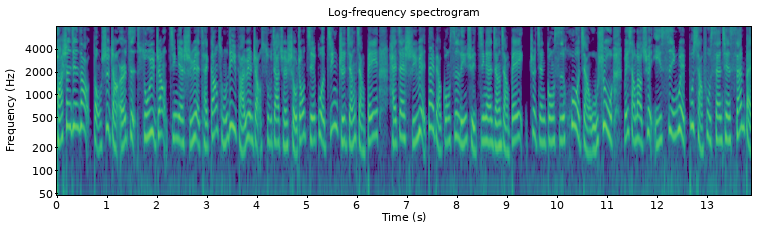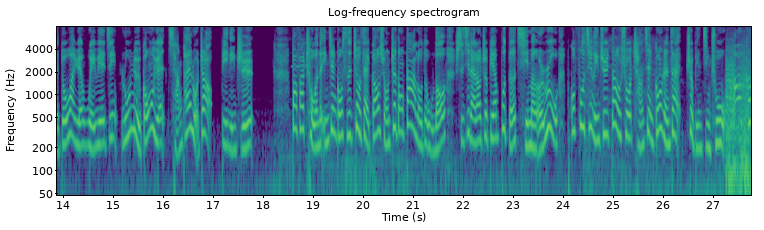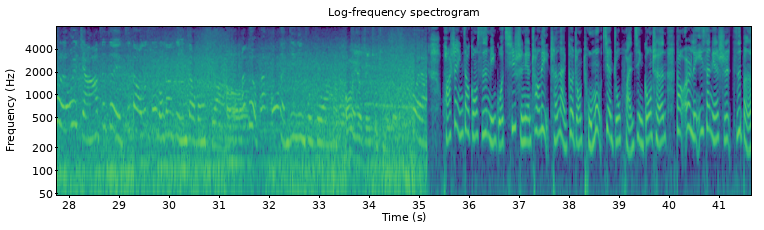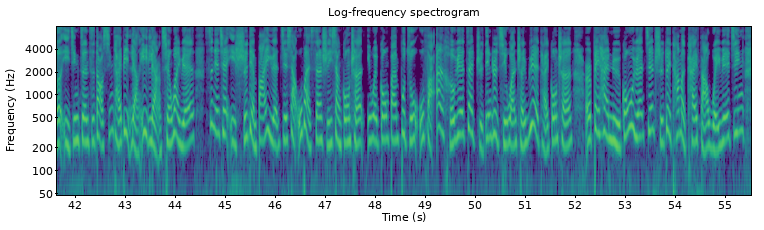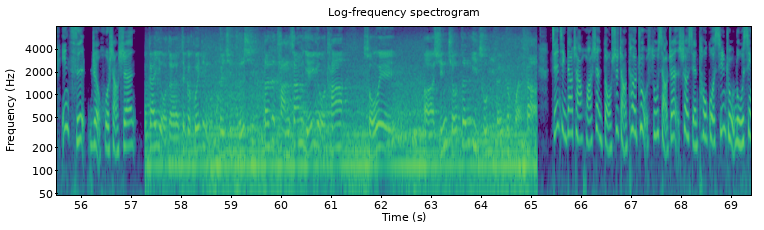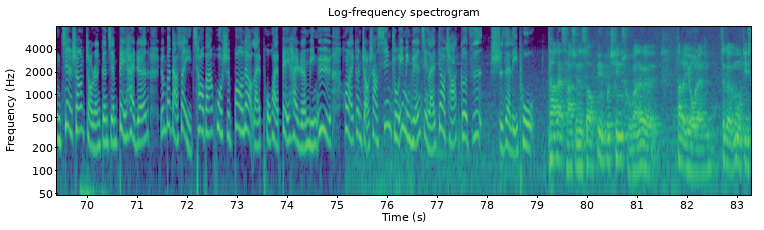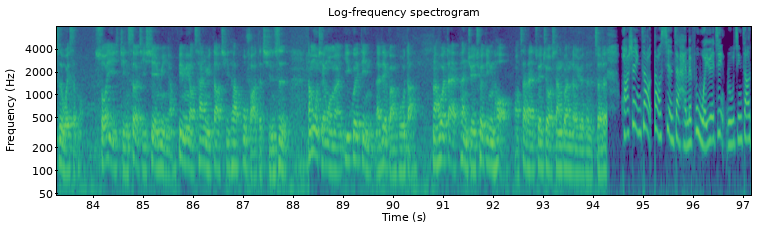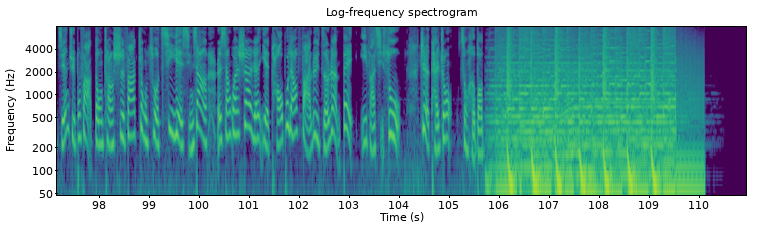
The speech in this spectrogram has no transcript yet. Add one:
华盛建造董事长儿子苏玉章，今年十月才刚从立法院长苏家全手中接过金质奖奖杯，还在十一月代表公司领取金安奖奖杯。这间公司获奖无数，没想到却疑似因为不想付三千三百多万元违约金，如女公务员强拍裸照，逼离职。爆发丑闻的银建公司就在高雄这栋大楼的五楼，实际来到这边不得其门而入。不过附近邻居倒说常见工人在这边进出。啊，客人都会讲啊，在这里知道是说楼上是营造公司啊，他都有看工人进进出出啊。工人也有进出出的。对啊。华盛营造公司民国七十年创立，承揽各种土木建筑环境工程。到二零一三年时，资本额已经增资到新台币两亿两千万元。四年前以十点八亿元接下五百三十一项工程，因为工班不足，无法按合约在指定日期完成月台工程。而被害女公务员坚持对他们开罚违约金，因此惹祸上身。该有的这个规定我们会去执行，但是厂商也有他所谓呃寻求争议处理的一个管道。检警调查华盛董事长特助苏小珍涉嫌透过新竹卢姓建商找人跟监被害人，原本打算以翘班或是爆料来破坏被害人名誉，后来更找上新竹一名员警来调查，各自实在离谱。他在查询的时候并不清楚啊，那个他的友人这个目的是为什么，所以仅涉及泄密啊，并没有参与到其他不法的情事。那目前我们依规定来列管辅导，那会在判决确定后哦再来追究相关人员的责任。华盛营造到现在还没付违约金，如今遭检举不法，东窗事发，重挫企业形象，而相关涉案人也逃不了法律责任，被依法起诉。这台中综合报。道。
